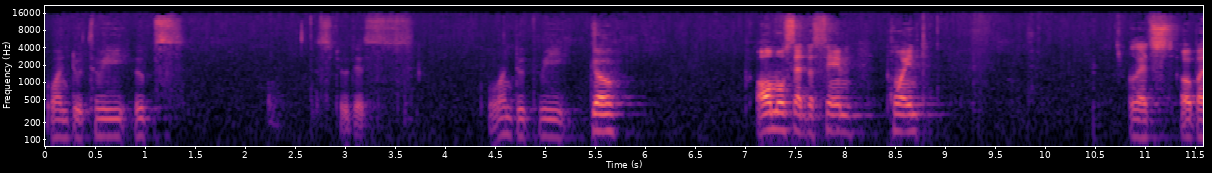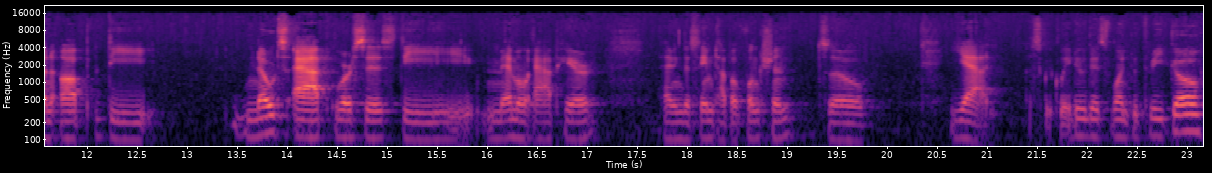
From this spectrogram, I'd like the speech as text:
One, two, three, oops. Let's do this. One, two, three, go. Almost at the same point. Let's open up the Notes app versus the Memo app here, having the same type of function. So, yeah, let's quickly do this. One, two, three, go.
